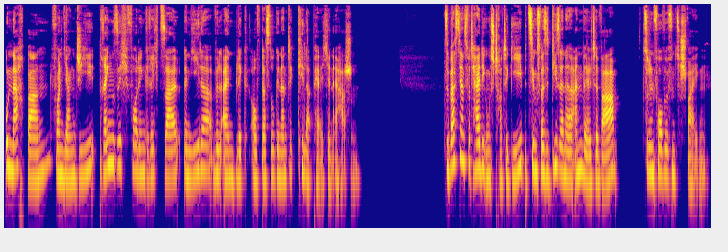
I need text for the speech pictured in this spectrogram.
und Nachbarn von Yang Ji drängen sich vor den Gerichtssaal, denn jeder will einen Blick auf das sogenannte Killerpärchen erhaschen. Sebastians Verteidigungsstrategie bzw. die seiner Anwälte war, zu den Vorwürfen zu schweigen.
